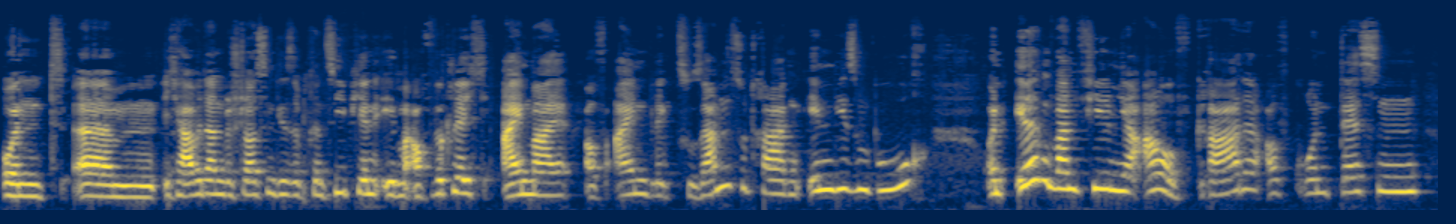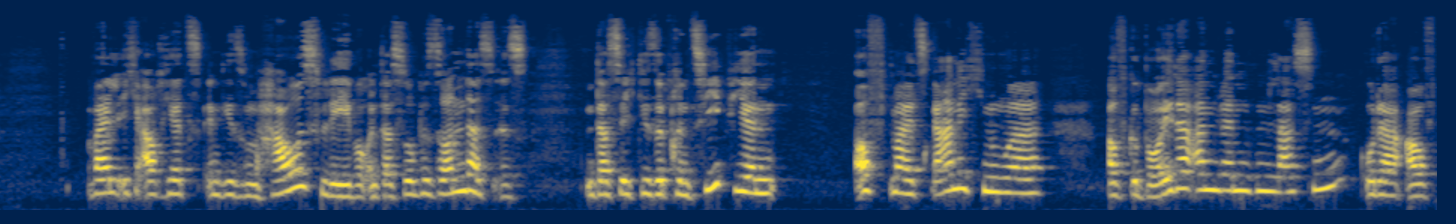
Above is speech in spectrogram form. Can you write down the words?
Und ähm, ich habe dann beschlossen, diese Prinzipien eben auch wirklich einmal auf einen Blick zusammenzutragen in diesem Buch. Und irgendwann fiel mir auf, gerade aufgrund dessen, weil ich auch jetzt in diesem Haus lebe und das so besonders ist, dass sich diese Prinzipien oftmals gar nicht nur auf Gebäude anwenden lassen oder auf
